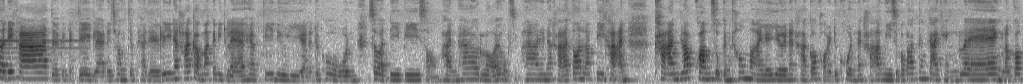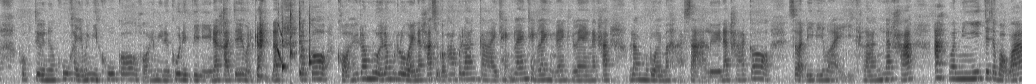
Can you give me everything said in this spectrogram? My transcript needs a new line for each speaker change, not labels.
สวัสดีค่ะ เจอกันกับเจ๊อีกแล้วในช่องเจแพดเดลี่นะคะ กลับมากันอีกแล้ว Happy New Year นะทุกคน สวัสดีปี 2565 ด้วยนะคะ ต้อนรับปีขานขานรับความสุขกันเข้ามาเยอะ ๆนะคะ ก็ขอให้ทุกคนนะคะ มีสุขภาพร่างกายแข็งแรง แล้วก็พบเจอเนื้อคู่ใครยังไม่มีคู่ก็ขอให้มีเนื้อคู่ในปีนี้นะคะ เจ๊เหมือนกันนะ แล้วก็ขอให้ร่ำรวยร่ำรวยนะคะ สุขภาพร่างกายแข็งแรงแข็งแรงแข็งแรงแข็งแรงนะคะ ร่ำรวยมหาศาลเลยนะคะ ก็สวัสดีปีใหม่อีกครั้งนะคะ อะวันนี้เจจะบอกว่า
